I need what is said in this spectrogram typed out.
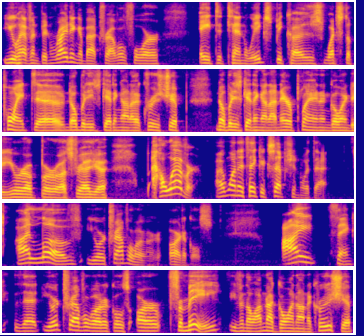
you haven't been writing about travel for eight to 10 weeks because what's the point? Uh, nobody's getting on a cruise ship, nobody's getting on an airplane and going to Europe or Australia. However, I want to take exception with that. I love your traveler articles. I think that your travel articles are, for me, even though I'm not going on a cruise ship,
